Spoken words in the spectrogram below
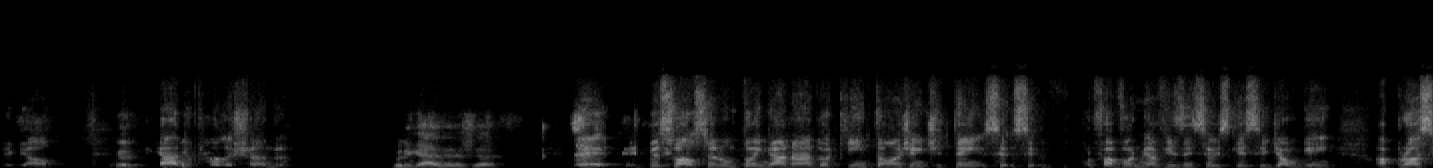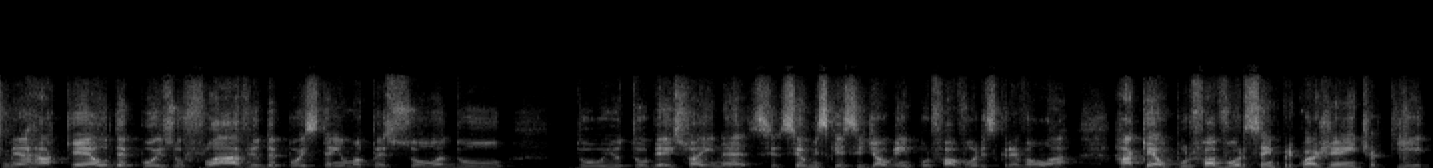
Legal. Obrigado, viu, Alexandra? Obrigado, Alexandra. É, pessoal, se eu não estou enganado aqui, então a gente tem. Se, se, por favor, me avisem se eu esqueci de alguém. A próxima é a Raquel, depois o Flávio, depois tem uma pessoa do, do YouTube. É isso aí, né? Se, se, eu me esqueci de alguém, por favor, escrevam lá. Raquel, por favor, sempre com a gente aqui.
